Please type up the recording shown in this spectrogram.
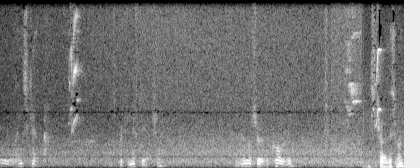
A little lens cap. That's pretty nifty actually. I'm not sure of the quality. Let's try this one.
